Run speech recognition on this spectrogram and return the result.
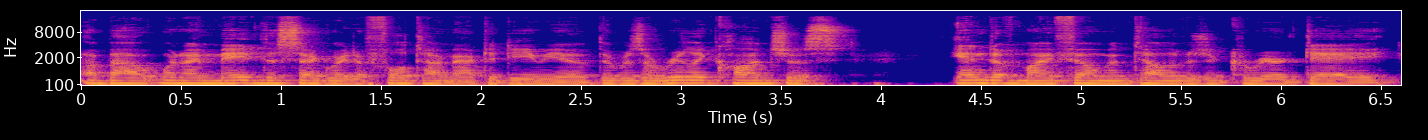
about when I made the segue to full-time academia, there was a really conscious end of my film and television career day,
